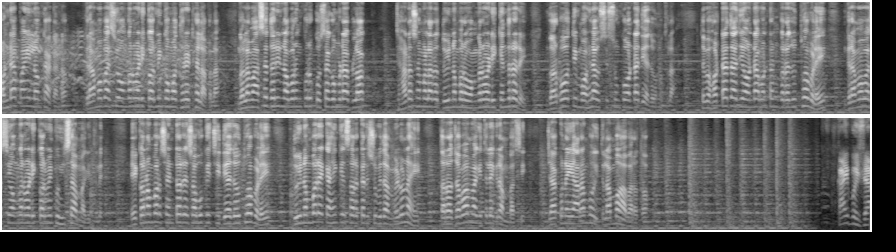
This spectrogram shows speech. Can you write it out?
ଅଣ୍ଡା ପାଇଁ ଲଙ୍କାକାଣ୍ଡ ଗ୍ରାମବାସୀ ଓ ଅଙ୍ଗନବାଡ଼ି କର୍ମୀଙ୍କ ମଧ୍ୟରେ ଠେଲାପଲା ଗଲା ମାସେ ଧରି ନବରଙ୍ଗପୁର କୋଷାଗୁମୁଡ଼ା ବ୍ଲକ ଝାଡ଼ସମେଳାର ଦୁଇ ନମ୍ବର ଅଙ୍ଗନବାଡ଼ି କେନ୍ଦ୍ରରେ ଗର୍ଭବତୀ ମହିଳା ଓ ଶିଶୁଙ୍କୁ ଅଣ୍ଡା ଦିଆଯାଉନଥିଲା ତେବେ ହଠାତ୍ ଆଜି ଅଣ୍ଡା ବଣ୍ଟନ କରାଯାଉଥିବା ବେଳେ ଗ୍ରାମବାସୀ ଅଙ୍ଗନବାଡ଼ି କର୍ମୀଙ୍କୁ ହିସାବ ମାଗିଥିଲେ ଏକ ନମ୍ବର ସେଣ୍ଟରରେ ସବୁକିଛି ଦିଆଯାଉଥିବା ବେଳେ ଦୁଇ ନମ୍ବରରେ କାହିଁକି ସରକାରୀ ସୁବିଧା ମିଳୁନାହିଁ ତାର ଜବାବ ମାଗିଥିଲେ ଗ୍ରାମବାସୀ ଯାହାକୁ ନେଇ ଆରମ୍ଭ ହୋଇଥିଲା ମହାଭାରତ କାଇ ପଇସା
